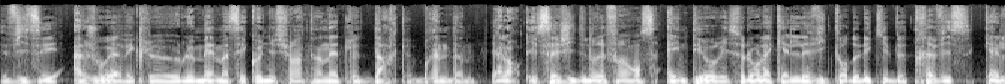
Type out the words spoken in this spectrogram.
visait à jouer avec le, même assez connu sur internet, le Dark Brandon. Et alors il s'agit d'une référence à une théorie selon laquelle la victoire de l'équipe de Travis Kels,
